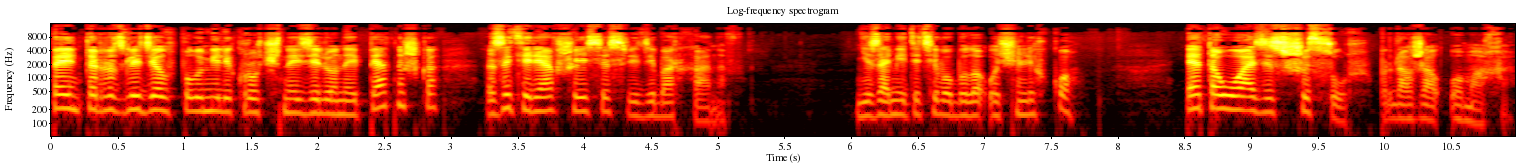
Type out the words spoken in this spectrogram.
Пейнтер разглядел в полумиле крошечное зеленое пятнышко, затерявшееся среди барханов. Не заметить его было очень легко. «Это оазис Шисур», — продолжал Омаха.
